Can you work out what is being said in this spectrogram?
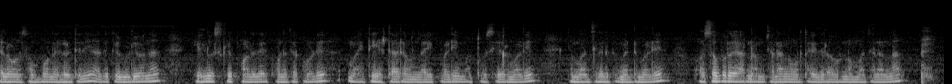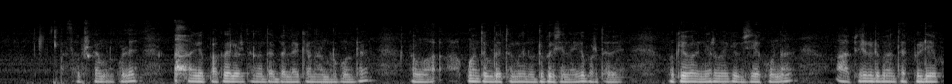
ಎಲ್ಲವನ್ನು ಸಂಪೂರ್ಣ ಹೇಳ್ತೀನಿ. ಅದಕ್ಕೆ ವಿಡಿಯೋನ ಎಲ್ಲೂ ಸ್ಕಿಪ್ ಮಾಡಿದೆ ಕೊನೆ ತಗೊಂಡು ಮಾಹಿತಿ ಇಷ್ಟ ಆದರೆ ಒಂದು ಲೈಕ್ ಮಾಡಿ ಮತ್ತು ಶೇರ್ ಮಾಡಿ. ನಿಮ್ಮ ಅನಿಸಿಕೆ ಕಮೆಂಟ್ ಮಾಡಿ. ಹೊಸಬರು ಯಾರು ನಮ್ಮ ಚಾನಲ್ ನೋಡ್ತಾ ಇದ್ದಾರೆ, ಅವರು ನಮ್ಮ ಚಾನಲ್ನ ಸಬ್ಸ್ಕ್ರೈಬ್ ಮಾಡ್ಕೊಳ್ಳಿ. ಹಾಗೆ ಪಕ್ಕದಲ್ಲಿರ್ತಕ್ಕಂಥ ಬೆಲ್ ಐಕಾನ್ ಆನ್ ಮಾಡಿಕೊಂಡ್ರೆ ನಾವು ಹಾಕುವಂಥ ವಿಡಿಯೋ ತಮಗೆ ನೋಟಿಫಿಕೇಷನ್ ಆಗಿ ಬರ್ತವೆ. ಇವಾಗ ನೇರವಾಗಿ ವಿಷಯಕ್ಕೂ ಆ ವೆಬ್ಸೈಟ್ ಬಂದಂಥ ಪಿ ಡಿ ಎಫ್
